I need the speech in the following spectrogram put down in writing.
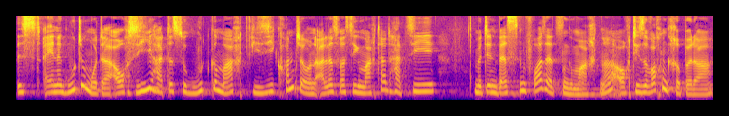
ist eine gute Mutter. Auch sie hat es so gut gemacht, wie sie konnte. Und alles, was sie gemacht hat, hat sie mit den besten Vorsätzen gemacht. Ne? Auch diese Wochenkrippe da.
